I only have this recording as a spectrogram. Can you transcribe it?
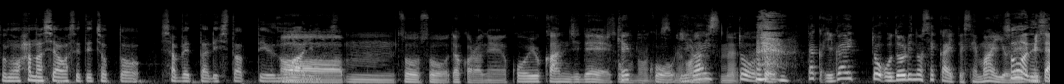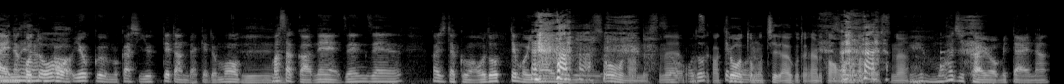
その話し合わせてちょっと喋ったりしたっていうのはあります。うん、そうそう。だからね、こういう感じで、ですね構意外と、そう、なんか意外と踊りの世界って狭いよね、よねみたいなことをよく昔言ってたんだけどもまさかね、全然、梶田くんは踊ってもいないのに、そうなんですね。まさか京都の地で会うことになるとは思わなかったですね。え、マジかよ、みたいな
